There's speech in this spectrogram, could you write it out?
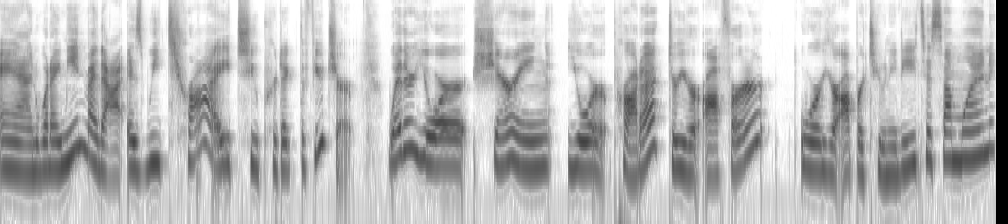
And what I mean by that is we try to predict the future. Whether you're sharing your product or your offer or your opportunity to someone,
